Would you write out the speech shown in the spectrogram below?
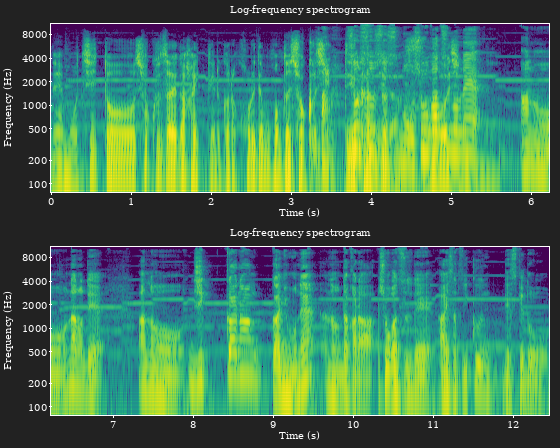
ね餅と食材が入ってるからこれでも本当に食事っていう感じがあそうそうそうもうおすご正月のいしますね。あのなのであの実家なんかにもねあのだから正月で挨拶行くんですけど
